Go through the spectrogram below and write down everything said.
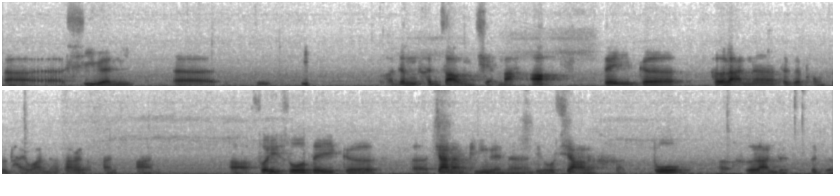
呃西元呃一反正很早以前吧啊，这一个。荷兰呢，这个统治台湾呢，大概有三十八年，啊，所以说这一个呃嘉南平原呢，留下了很多呃荷兰的这个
